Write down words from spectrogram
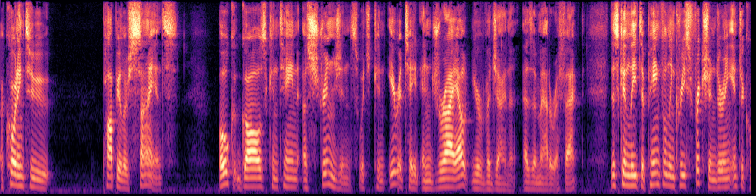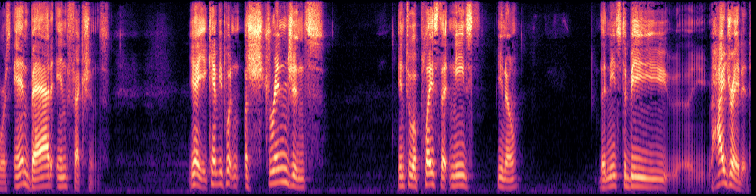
According to popular science, Oak galls contain astringents, which can irritate and dry out your vagina, as a matter of fact. This can lead to painful increased friction during intercourse and bad infections. Yeah, you can't be putting astringents into a place that needs you know, that needs to be uh, hydrated.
